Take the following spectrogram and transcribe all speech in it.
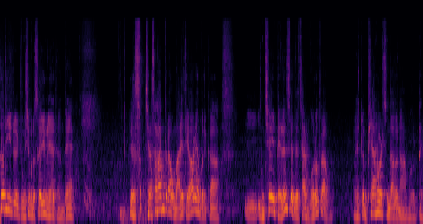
허리를 중심으로 서윙을 해야 되는데 그래서 제가 사람들하고 많이 대화를 해보니까 이 인체의 밸런스에 대해서 잘 모르더라고. 어떤 피아노를 친다거나 뭐 그럴 때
